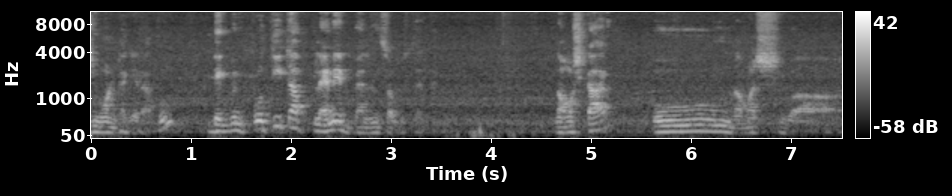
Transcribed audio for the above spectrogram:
জীবনটাকে রাখুন। দেখবেন প্রতিটা প্ল্যানেট ব্যালেন্স অবস্থায় থাকে। নমস্কার, ওম নমঃ শিবায়।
